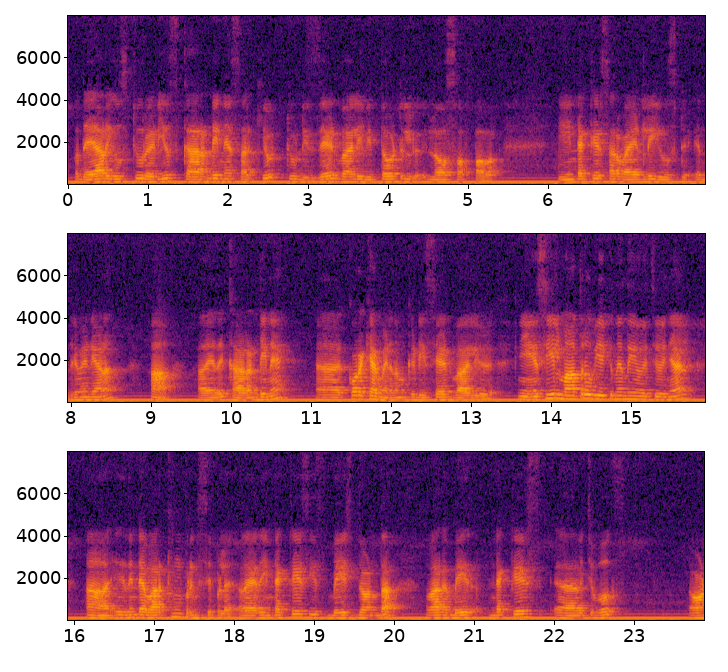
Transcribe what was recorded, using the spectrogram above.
അപ്പോൾ they are use to reduce current in a circuit to decide value without loss of power ഈ ഇൻഡക്ടേഴ്സ് ആർ വൈഡ്ലി യൂസ്ഡ് എന്തിനു വേണ്ടിയാണ്? ആ അതായത് കറണ്ടിനെ കുറയ്ക്കാൻ വേണ്ടി നമുക്ക് ഡിസൈഡ് വാല്യൂ ഇനി എ സിയിൽ മാത്രം ഉപയോഗിക്കുന്നത് എന്ന് ചോദിച്ചു കഴിഞ്ഞാൽ ഇതിന്റെ വർക്കിംഗ് പ്രിൻസിപ്പിൾ അതായത് inductors is based on the inductors which works on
